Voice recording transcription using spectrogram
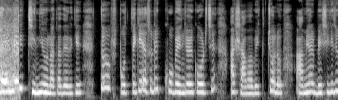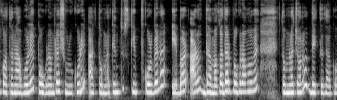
আর আমি ঠিক চিনিও না তাদেরকে। তো প্রত্যেকেই আসলে খুব এনজয় করছে। আর স্বাভাবিক, চলো আমি আর বেশি কিছু কথা না বলে প্রোগ্রামটা শুরু করি। আর তোমরা কিন্তু স্কিপ করবে না। এবার আরও ধামাকাদার প্রোগ্রাম হবে। তোমরা চলো দেখতে থাকো।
